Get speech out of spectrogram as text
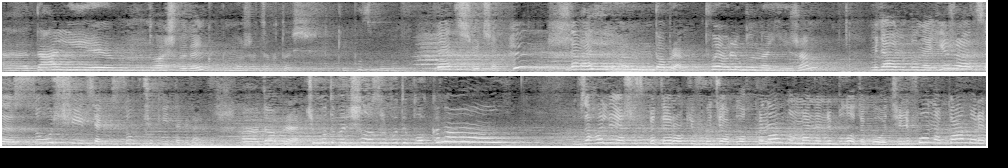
Е, далі два швиденько, бо може це хтось такий подзвонив. Давайте швидше. Давай. Ем, Добре, твоя улюблена їжа. Моя улюблена їжа це суші, всякі супчики і так далі. Е, добре, чому ти вирішила зробити блог-канал? Взагалі я ще з п'яти років хотіла блог канал, але в мене не було такого телефона, камери,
